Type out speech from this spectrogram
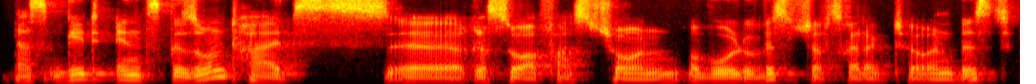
Das geht ins Gesundheitsressort fast schon, obwohl du Wissenschaftsredakteurin bist.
